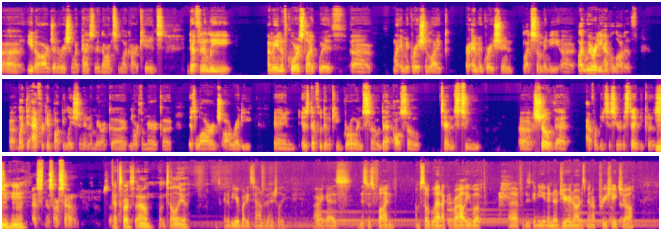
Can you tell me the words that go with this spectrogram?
uh, you know, our generation like passing it on to like our kids. Definitely. I mean, of course, like with uh, my immigration like or immigration like so many uh like we already have a lot of uh, like the African population in America, North America is large already, and is definitely going to keep growing. So that also tends to uh, show that Afrobeats is here to stay because Mm-hmm. that's that's our sound. So That's our sound. I'm telling you. It's gonna be your buddy's sound eventually. All right, guys, this was fun. I'm so glad I could rile you up uh, for these Ghanaian and Nigerian artists, man. I appreciate y'all.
